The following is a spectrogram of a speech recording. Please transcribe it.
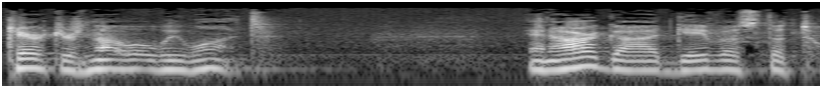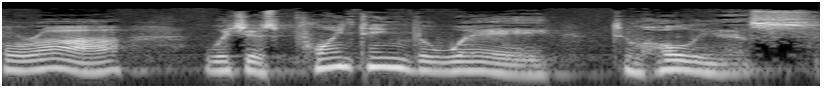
Character is not what we want. And our God gave us the Torah, which is pointing the way to holiness.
